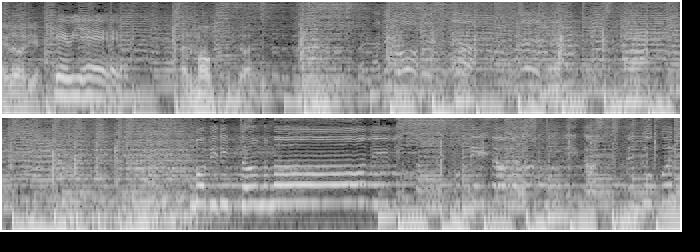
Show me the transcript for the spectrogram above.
La gloria. qué bien. Al monstruo Sebastián. Movidito, movidito, juntito, los dos juntitos, de tu cuerpo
